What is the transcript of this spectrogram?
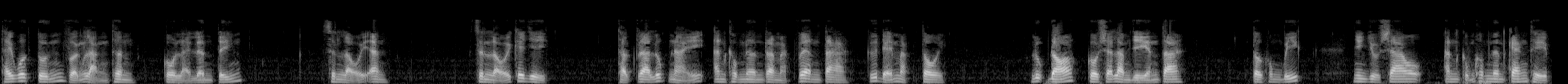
Thấy Quốc Tuấn vẫn lặng thinh, cô lại lên tiếng. Xin lỗi anh. Xin lỗi cái gì? Thật ra lúc nãy anh không nên ra mặt với anh ta, cứ để mặt tôi. Lúc đó cô sẽ làm gì anh ta? Tôi không biết, nhưng dù sao anh cũng không nên can thiệp,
